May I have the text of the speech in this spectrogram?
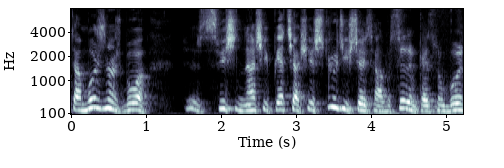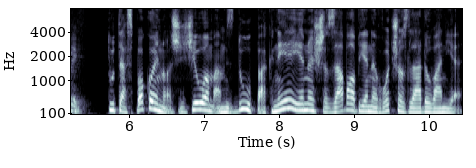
ta možnost bo, eh, svišen naših pet, šest ljudi, šest, a sedem, kaj smo bili. Tuta spokojność żyłom a mzdu pak nie je jenož zabarbiene ročozladowanie.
